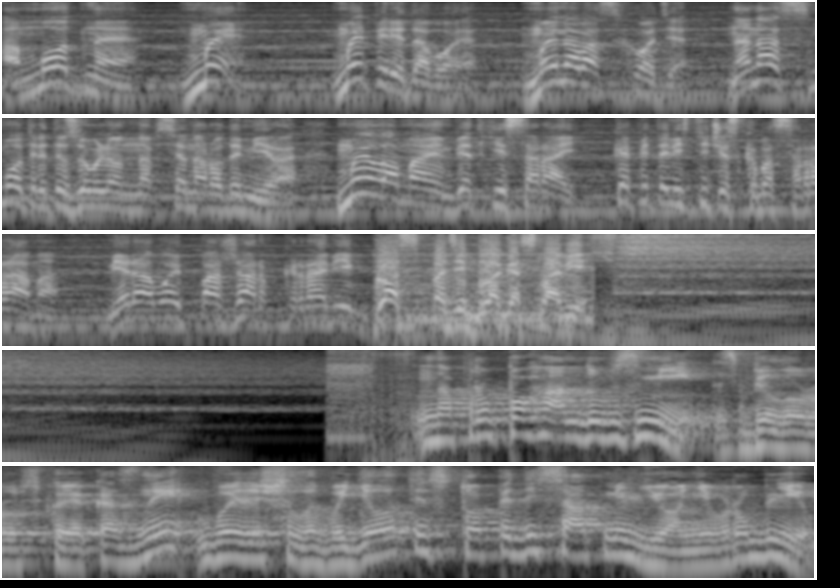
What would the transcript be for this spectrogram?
А модное – мы. Мы передовое, мы на восходе. На нас смотрят изумленно все народы мира. Мы ломаем ветхий сарай капиталистического срама. Мировой пожар в крови, Господи, благослови! На пропаганду в ЗМІ з білоруської казни вирішили виділити 150 мільйонів рублів.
